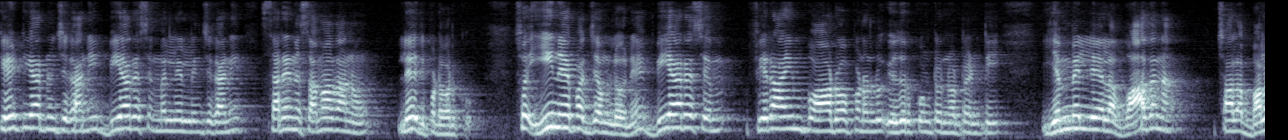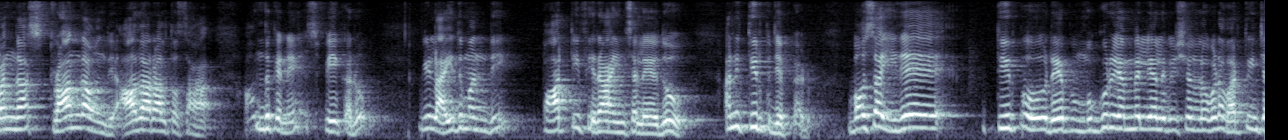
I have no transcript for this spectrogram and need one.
కేటీఆర్ నుంచి కానీ బీఆర్ఎస్ ఎమ్మెల్యేల నుంచి కానీ సరైన సమాధానం లేదు ఇప్పటివరకు. సో ఈ నేపథ్యంలోనే బీఆర్ఎస్ ఎం ఫిరాయింపు ఆరోపణలు ఎదుర్కొంటున్నటువంటి ఎమ్మెల్యేల వాదన చాలా బలంగా స్ట్రాంగ్గా ఉంది ఆధారాలతో సహా. అందుకనే స్పీకరు వీళ్ళ ఐదు మంది పార్టీ ఫిరాయించలేదు అని తీర్పు చెప్పాడు. బహుశా ఇదే తీర్పు రేపు ముగ్గురు ఎమ్మెల్యేల విషయంలో కూడా వర్తించే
